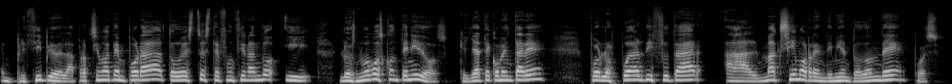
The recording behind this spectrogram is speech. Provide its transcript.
en principio de la próxima temporada todo esto esté funcionando y los nuevos contenidos que ya te comentaré, pues los puedas disfrutar al máximo rendimiento, donde pues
